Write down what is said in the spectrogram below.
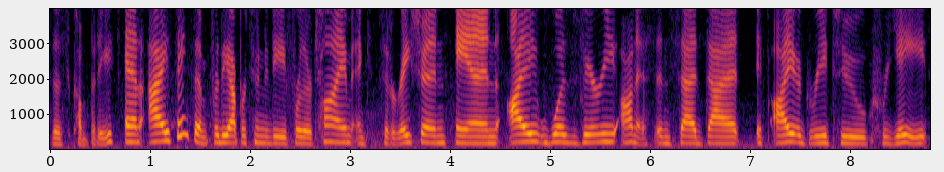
this company. And I thanked them for the opportunity for their time and consideration. And I was very honest and said that if I agreed to create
